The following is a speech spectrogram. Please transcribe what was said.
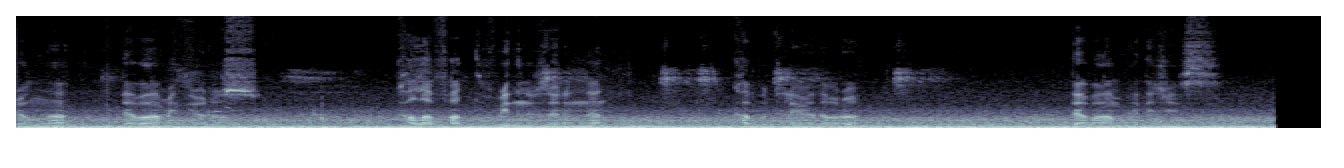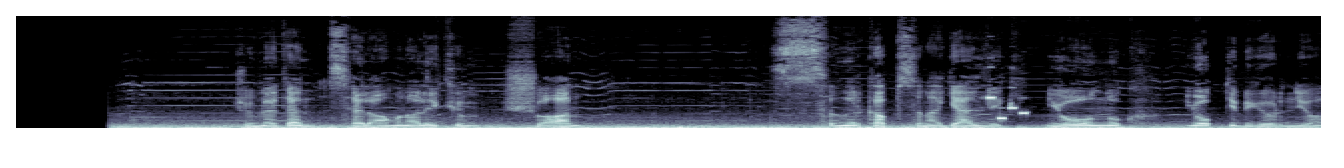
yoluna devam ediyoruz. Kalafat Vin üzerinden Kapıkule'ye doğru devam edeceğiz. Cümleten selamun aleyküm. Şu an sınır kapısına geldik. Yoğunluk yok gibi görünüyor.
